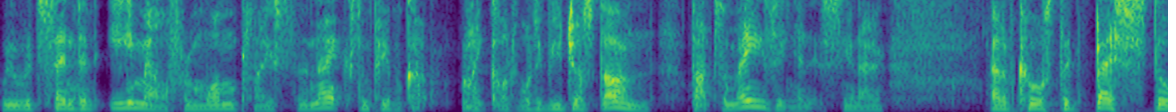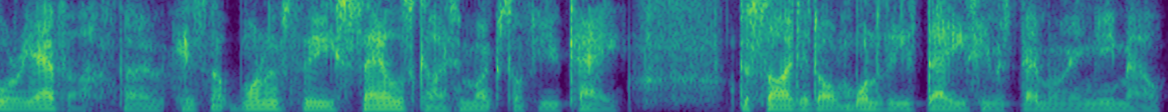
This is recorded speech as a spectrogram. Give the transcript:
we would send an email from one place to the next and people go, my God, what have you just done? That's amazing. And it's, you know, and of course, the best story ever, though, is that one of the sales guys in Microsoft UK decided on one of these days he was demoing email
